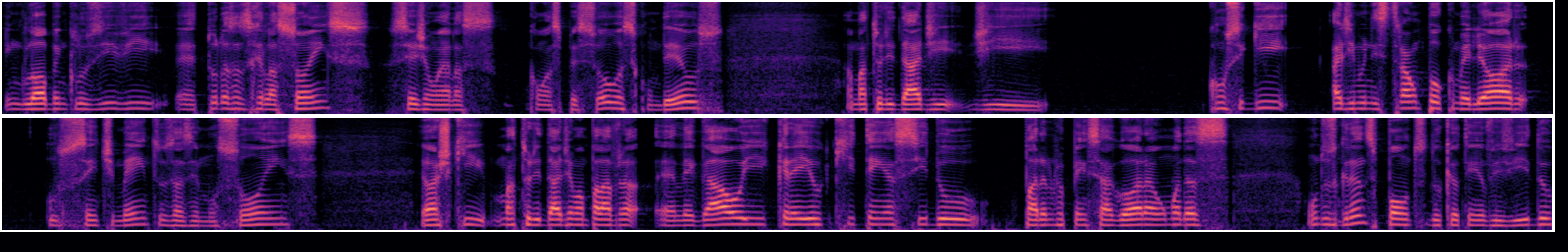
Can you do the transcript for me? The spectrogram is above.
engloba, inclusive, é, todas as relações, sejam elas com as pessoas, com Deus, a maturidade de conseguir administrar um pouco melhor os sentimentos, as emoções. Eu acho que maturidade é uma palavra é, legal e creio que tenha sido parando para pensar agora, uma das, um dos grandes pontos do que eu tenho vivido,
